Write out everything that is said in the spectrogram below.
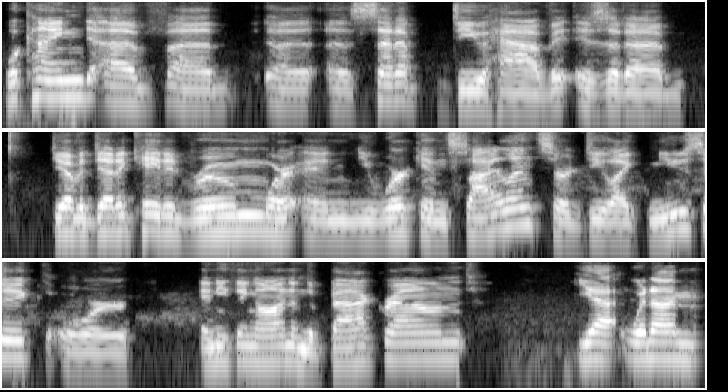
what kind of uh, uh, uh, setup do you have? Is it a do you have a dedicated room where and you work in silence, or do you like music or anything on in the background? Yeah, when I'm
